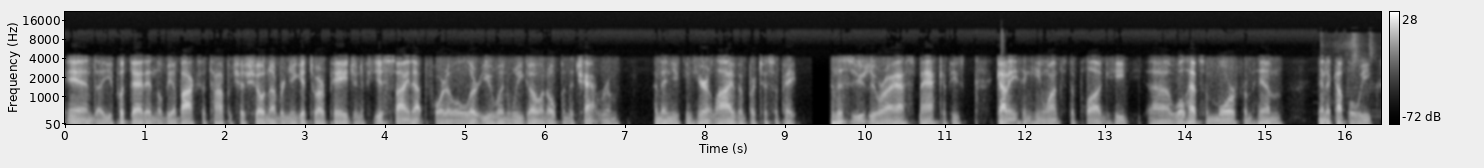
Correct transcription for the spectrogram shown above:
and uh, you put that in. There'll be a box at the top which says show number, and you get to our page. And if you just sign up for it, it will alert you when we go and open the chat room, and then you can hear it live and participate. And this is usually where I ask Mac if he's got anything he wants to plug, he uh, we'll have some more from him in a couple weeks.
